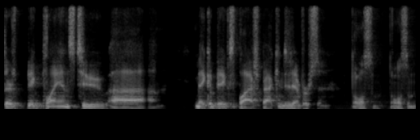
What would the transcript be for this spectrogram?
there's big plans to uh, make a big splash back into Denver soon. Awesome. Awesome.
